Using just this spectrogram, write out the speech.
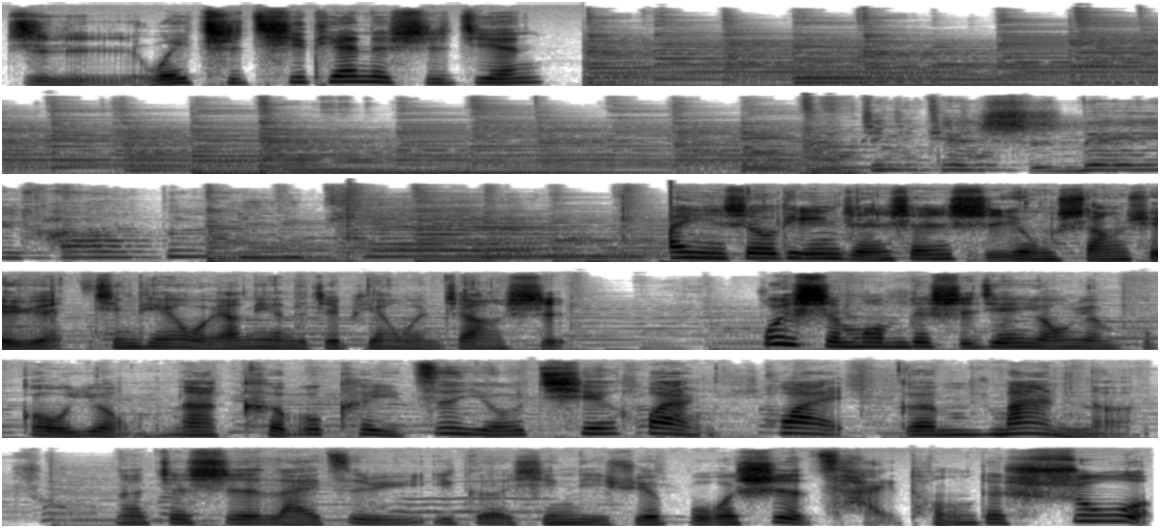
只维持七天的时间。今天是美好的一天。欢迎收听人生实用商学院。今天我要念的这篇文章是：为什么我们的时间永远不够用？那可不可以自由切换快跟慢呢？那这是来自于一个心理学博士彩童的书。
